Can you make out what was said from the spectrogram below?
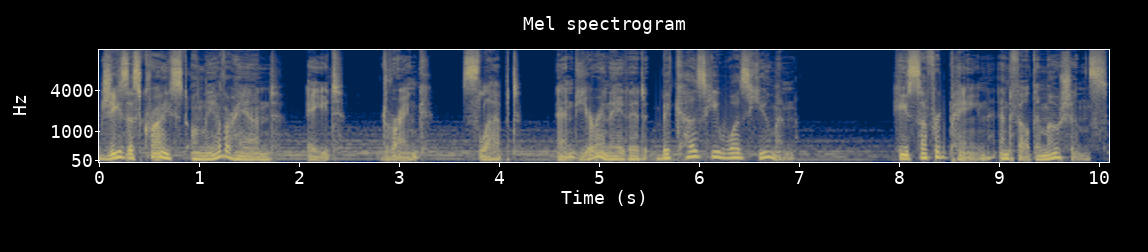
Jesus Christ, on the other hand, ate, drank, slept, and urinated because he was human. He suffered pain and felt emotions.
